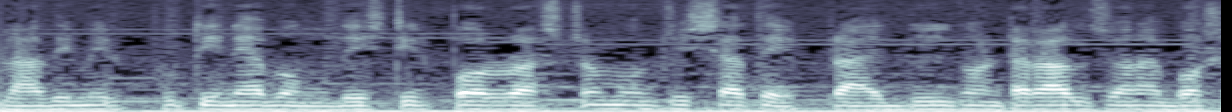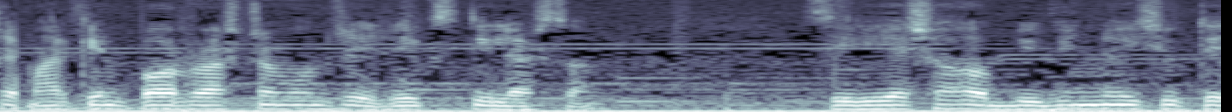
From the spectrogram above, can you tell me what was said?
ভ্লাদিমির পুতিন এবং দেশটির পররাষ্ট্রমন্ত্রীর সাথে প্রায় দুই ঘণ্টার আলোচনায় বসে মার্কিন পররাষ্ট্রমন্ত্রী রিক্স টিলারসন। সিরিয়া সহ বিভিন্ন ইস্যুতে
